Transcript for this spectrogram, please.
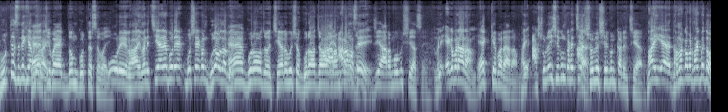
ঘুরতেছে দেখি আপনি হ্যাঁ ভাই। জি ভাই একদম ঘুরতেছে ভাই। ওরে ভাই মানে চেয়ারে বসে বসে এখন ঘুরাও যাবে। হ্যাঁ ঘুরাও যাবে চেয়ারে বসে ঘুরাও যাওয়া আরাম আরাম আছে? জি আরাম অবশ্যই আছে। মানে একেবারে আরাম? একেবারে আরাম। ভাই আসলেই সেগুন কাঠের চেয়ার? আসলে সেগুন কাঠের চেয়ার। ভাই ধামাকা অফার থাকবে তো?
